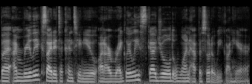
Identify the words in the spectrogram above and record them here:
but I'm really excited to continue on our regularly scheduled one episode a week on here.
